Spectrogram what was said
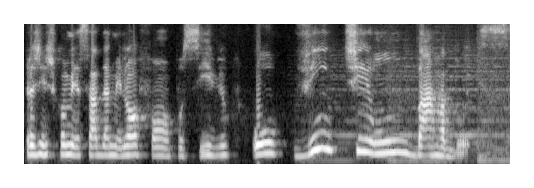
para a gente começar da melhor forma possível o 21/2.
